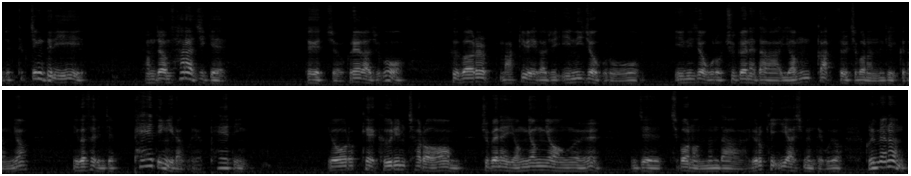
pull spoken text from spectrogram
이제 특징들이 점점 사라지게 되겠죠. 그래가지고 그거를 막기 위해 가지고 인위적으로 인위적으로 주변에다가 염값을 집어넣는 게 있거든요. 이것을 이제 패딩이라고 그래요. 패딩. 요렇게 그림처럼 주변에 000을 이제 집어넣는다. 요렇게 이해하시면 되고요. 그러면은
